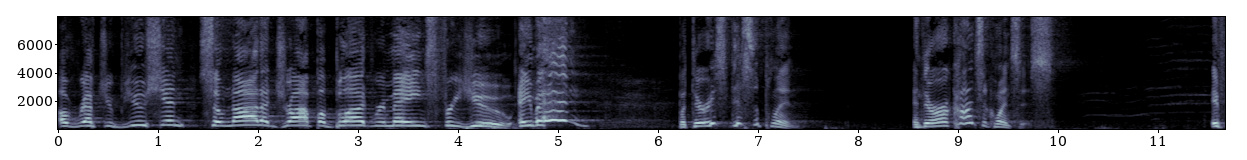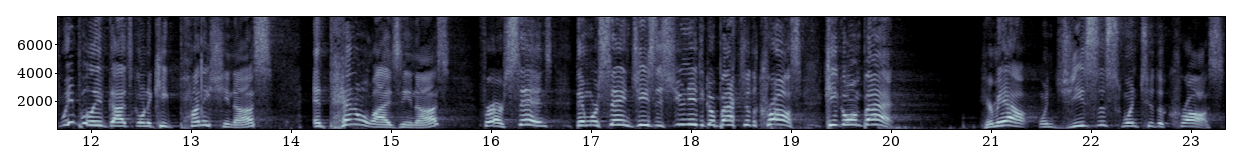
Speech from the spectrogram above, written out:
of retribution, so not a drop of blood remains for you. Amen? But there is discipline, and there are consequences. If we believe God's going to keep punishing us and penalizing us for our sins, then we're saying, Jesus, you need to go back to the cross. Keep going back. Hear me out. When Jesus went to the cross,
